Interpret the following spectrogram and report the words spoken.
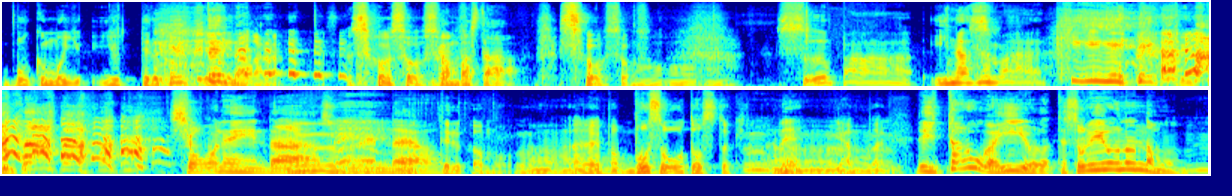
僕も言言ってるかも。やりながら。そうそうそう。ガンバスタそうそうー、う。んうんうん。スーパー稲妻キック 少年も、だ、うん。少年だよ。言ってるかも、うん。うんうんやっぱボスを落とす時とかね、うんうんうんやっぱり。で行った方がいいよ。だってそれ用なんだもん、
